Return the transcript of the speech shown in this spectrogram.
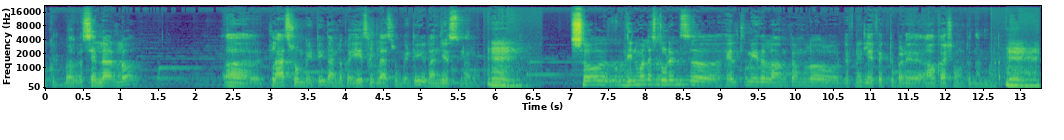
ఒక సెల్లార్లో క్లాస్ రూమ్ పెట్టి దాంట్లో ఒక ఏసీ క్లాస్ రూమ్ పెట్టి రన్ చేస్తున్నారు. మ్మ్. సో దీనివల్ల స్టూడెంట్స్ హెల్త్ మీద లాంగ్ టర్మ్లో డెఫినెట్లీ ఎఫెక్ట్ పడే అవకాశం ఉంటుందన్నమాట. మ్మ్.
